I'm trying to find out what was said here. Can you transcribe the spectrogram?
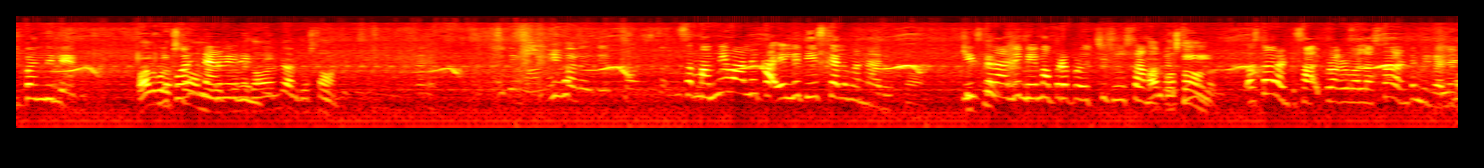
ఇబ్బంది లేదు. వాళ్ళు కూడా మమ్మీ వాళ్ళు వెళ్ళి తీసుకెళ్ళమన్నారు. తీసుకురండి మేము అప్పుడప్పుడు వచ్చి చూస్తాము వస్తారంట ఇప్పుడు అక్కడ వాళ్ళు వస్తారంటే మీరు వెళ్ళండి.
